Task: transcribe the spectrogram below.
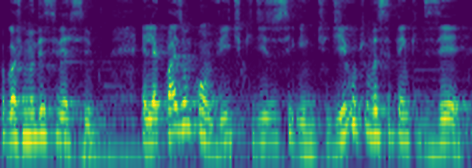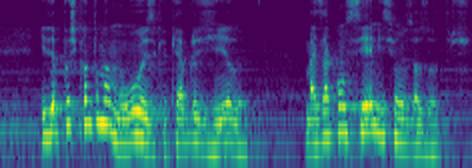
Eu gosto muito desse versículo. Ele é quase um convite que diz o seguinte: diga o que você tem que dizer e depois canta uma música, quebra o gelo, mas aconselhem-se uns aos outros.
